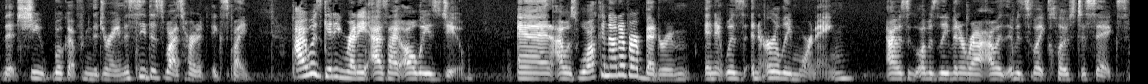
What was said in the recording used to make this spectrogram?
that she woke up from the dream, see, this is why it's hard to explain. I was getting ready as I always do. And I was walking out of our bedroom and it was an early morning. I was I was leaving around I was it was like close to six.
